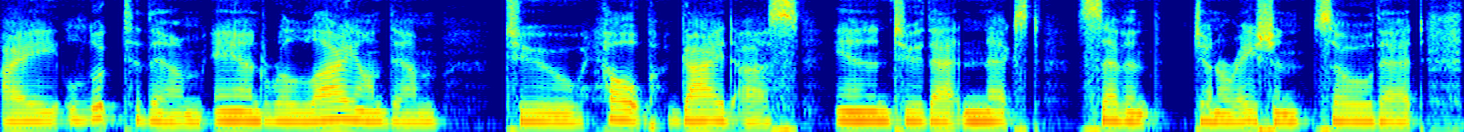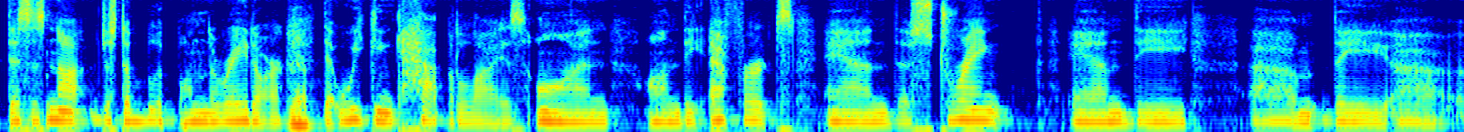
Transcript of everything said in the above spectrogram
I look to them and rely on them to help guide us into that next seventh generation so that this is not just a blip on the radar Yeah. that we can capitalize on on the efforts and the strength and the um, the uh,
